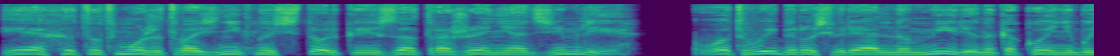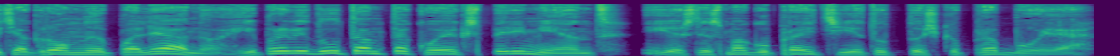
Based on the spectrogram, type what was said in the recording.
Эхо тут может возникнуть только из-за отражения от Земли. Вот выберусь в реальном мире на какую-нибудь огромную поляну и проведу там такой эксперимент, если смогу пройти эту точку пробоя.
